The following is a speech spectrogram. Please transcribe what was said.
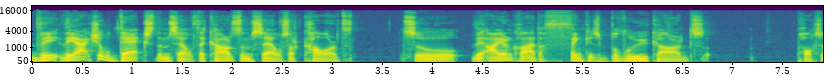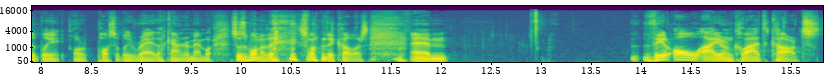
the the actual decks themselves, the cards themselves, are coloured. So the Ironclad, I think it's blue cards, possibly or possibly red. I can't remember. So it's one of the it's one of the colours. Um, they're all Ironclad cards.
